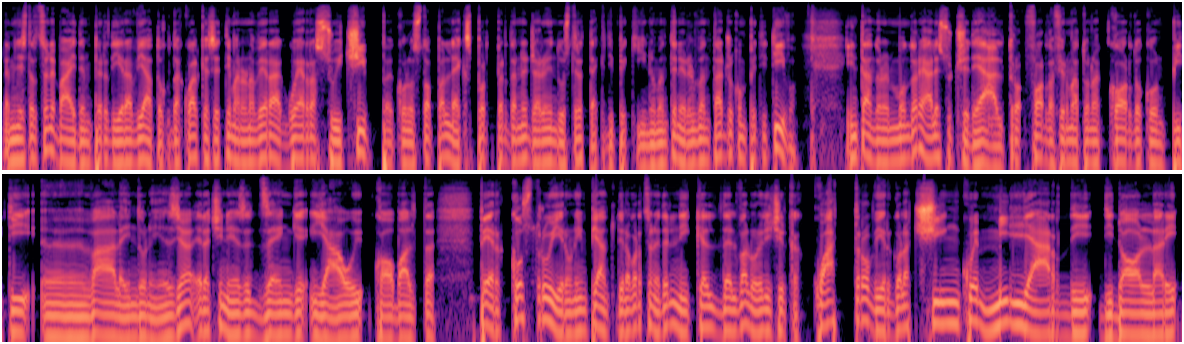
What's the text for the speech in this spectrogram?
L'amministrazione Biden, per dire, ha avviato da qualche settimana una vera guerra sui chip con lo stop all'export per danneggiare l'industria tech di Pechino e mantenere il vantaggio competitivo. Intanto nel mondo reale succede altro. Ford ha firmato un accordo con PT eh, Vale Indonesia e la cinese Zheng Yaoi Cobalt per costruire un impianto di lavorazione del nickel del valore di circa 4,5 miliardi di dollari.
